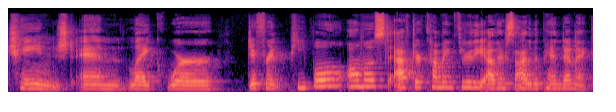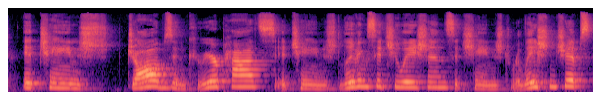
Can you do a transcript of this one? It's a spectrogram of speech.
changed and like we're different people almost after coming through the other side of the pandemic. It changed jobs and career paths, it changed living situations, it changed relationships,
